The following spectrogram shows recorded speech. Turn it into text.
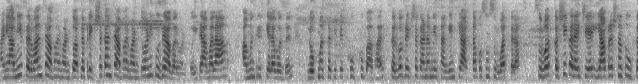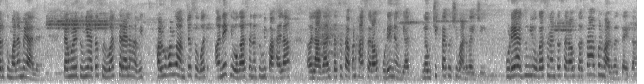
आणि आम्ही सर्वांचे आभार मानतो आपल्या प्रेक्षकांचे आभार मानतो आणि तुझे आभार मानतो. इथे आम्हाला आमंत्रित केल्याबद्दल लोकमत सखीचे खूप खूप आभार. सर्व प्रेक्षकांना मी सांगेन की आत्तापासून सुरुवात करा. सुरुवात कशी करायची आहे या प्रश्नाचं उत्तर तुम्हाला मिळालं आहे त्यामुळे तुम्ही आता सुरुवात करायला हवीत. हळूहळू आमच्यासोबत अनेक योगासनं तुम्ही पाहायला लागाल. तसंच आपण हा सराव पुढे नेऊयात. लवचिकता कशी वाढवायची? पुढे अजून योगासनांचा सराव कसा आपण वाढवत जायचा?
